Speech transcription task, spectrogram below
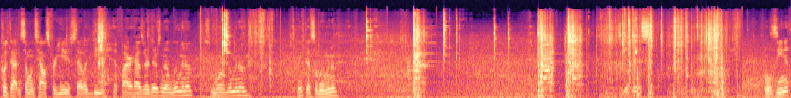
put that in someone's house for use. That would be a fire hazard. There's an aluminum, some more aluminum. I think that's aluminum. Let's get this. Little Zenith.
